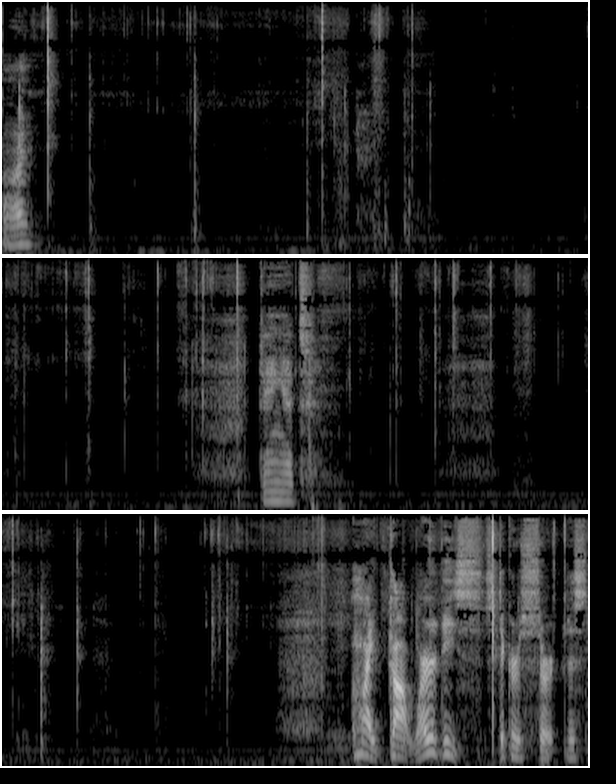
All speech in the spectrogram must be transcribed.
on. Dang it. Oh my god, why are these stickers sir just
